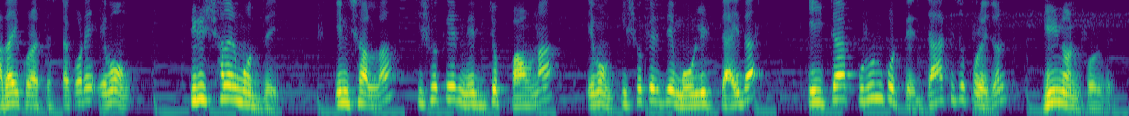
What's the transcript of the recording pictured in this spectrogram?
আদায় করার চেষ্টা করে এবং তিরিশ সালের মধ্যে ইনশাল্লাহ কৃষকের ন্যায্য পাওনা এবং কৃষকের যে মৌলিক চাহিদা, এইটা পূরণ করতে যা কিছু প্রয়োজন অন করবে।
